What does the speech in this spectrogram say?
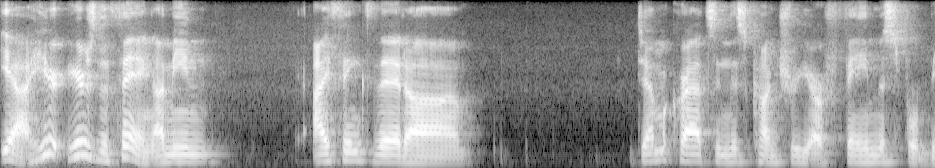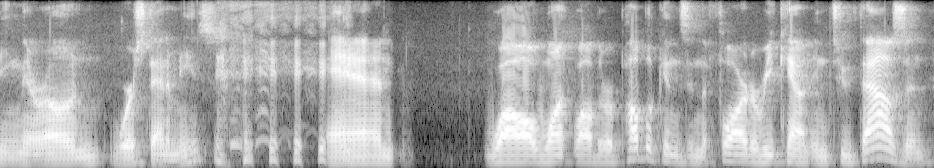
yeah, here here's the thing. I mean, I think that uh, Democrats in this country are famous for being their own worst enemies. and while one, while the Republicans in the Florida recount in 2000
